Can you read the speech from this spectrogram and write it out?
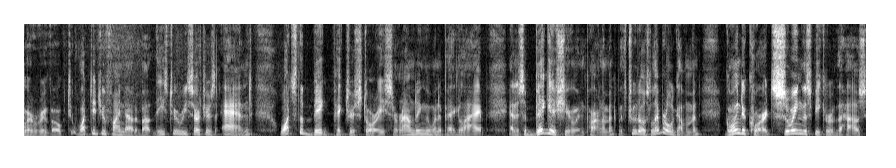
were revoked. What did you find out about these two researchers and what's the big picture story surrounding the Winnipeg Lab? And it's a big issue in Parliament with Trudeau's Liberal government going to court suing the Speaker of the House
